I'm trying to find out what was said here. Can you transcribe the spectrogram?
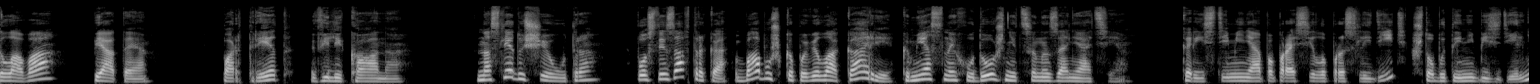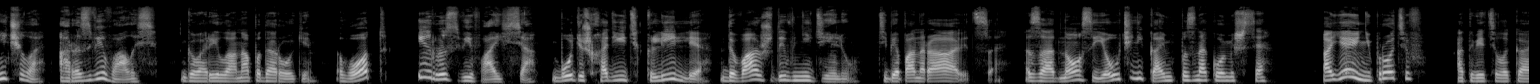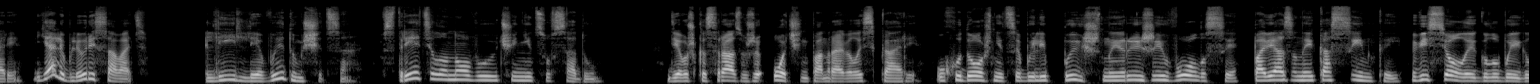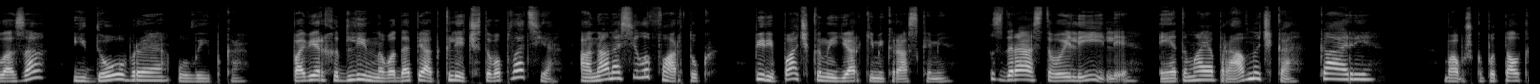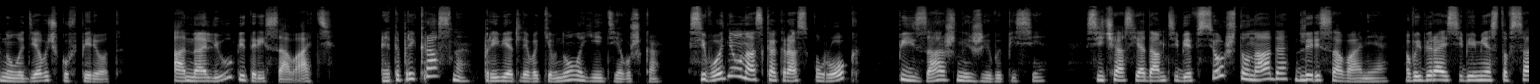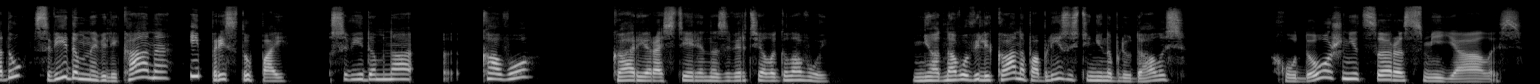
Глава пятая. Портрет великана. На следующее утро, после завтрака, бабушка повела Кари к местной художнице на занятия. «Кристи меня попросила проследить, чтобы ты не бездельничала, а развивалась», — говорила она по дороге. «Вот и развивайся. Будешь ходить к Лилле дважды в неделю. Тебе понравится. Заодно с ее учениками познакомишься». «А я и не против», ответила Кари. «Я люблю рисовать». Лилли, выдумщица, встретила новую ученицу в саду. Девушка сразу же очень понравилась Кари. У художницы были пышные рыжие волосы, повязанные косынкой, веселые голубые глаза и добрая улыбка. Поверх длинного до пят клетчатого платья она носила фартук, перепачканный яркими красками. «Здравствуй, Лили! Это моя правнучка, Кари!» Бабушка подтолкнула девочку вперед. «Она любит рисовать». «Это прекрасно», — приветливо кивнула ей девушка. «Сегодня у нас как раз урок пейзажной живописи. Сейчас я дам тебе все, что надо для рисования. Выбирай себе место в саду с видом на великана и приступай». «С видом на... Э, кого?» Кария растерянно завертела головой. Ни одного великана поблизости не наблюдалось. Художница рассмеялась.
